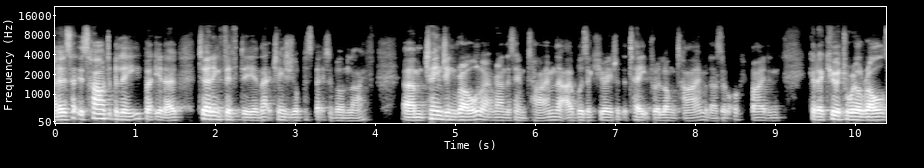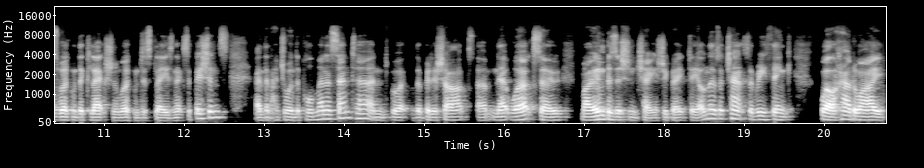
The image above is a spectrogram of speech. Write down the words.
And it's, it's hard to believe, but you know, turning 50 and that changes your perspective on life. Um, changing role around the same time that I was a curator at the Tate for a long time and I was occupied in kind of curatorial roles, working with the collection, working with displays and exhibitions. And then I joined the Paul Mellon Centre and the British Art um, Network. So my own position changed a great deal. And there's a chance to rethink, well, how do I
